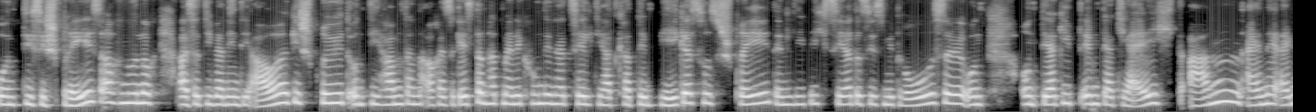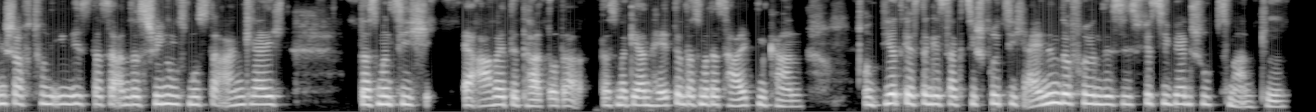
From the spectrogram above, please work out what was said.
Und diese Sprays auch nur noch, also die werden in die Aura gesprüht und die haben dann auch, also gestern hat meine Kundin erzählt, die hat gerade den Pegasus-Spray, den liebe ich sehr, das ist mit Rose und, und der gibt eben, der gleicht an. Eine Eigenschaft von ihm ist, dass er an das Schwingungsmuster angleicht, dass man sich erarbeitet hat oder dass man gern hätte und dass man das halten kann. Und die hat gestern gesagt, sie sprüht sich ein in der Früh und das ist für sie wie ein Schutzmantel.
